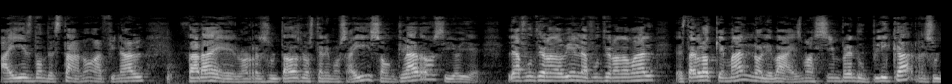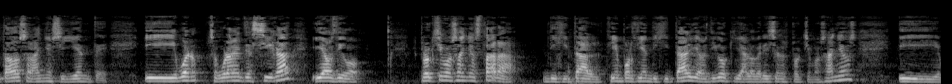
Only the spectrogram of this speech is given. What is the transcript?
ahí es donde está, ¿no? Al final, Zara, eh, los resultados los tenemos ahí, son claros y oye, le ha funcionado bien, le ha funcionado mal, está claro que mal no le va, es más, siempre duplica resultados al año siguiente. Y bueno, seguramente siga y ya os digo, próximos años Zara, digital, 100% digital, ya os digo que ya lo veréis en los próximos años y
